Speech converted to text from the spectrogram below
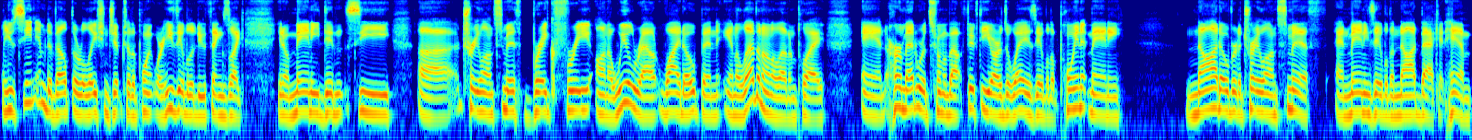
You've seen him develop the relationship to the point where he's able to do things like, you know, Manny didn't see uh, Trelon Smith break free on a wheel route wide open in 11 on 11 play. And Herm Edwards from about 50 yards away is able to point at Manny, nod over to Trelon Smith, and Manny's able to nod back at him,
